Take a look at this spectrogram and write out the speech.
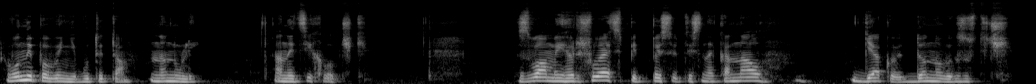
Вони повинні бути там, на нулі, а не ці хлопчики. З вами Ігор Швець. Підписуйтесь на канал. Дякую, до нових зустрічей.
